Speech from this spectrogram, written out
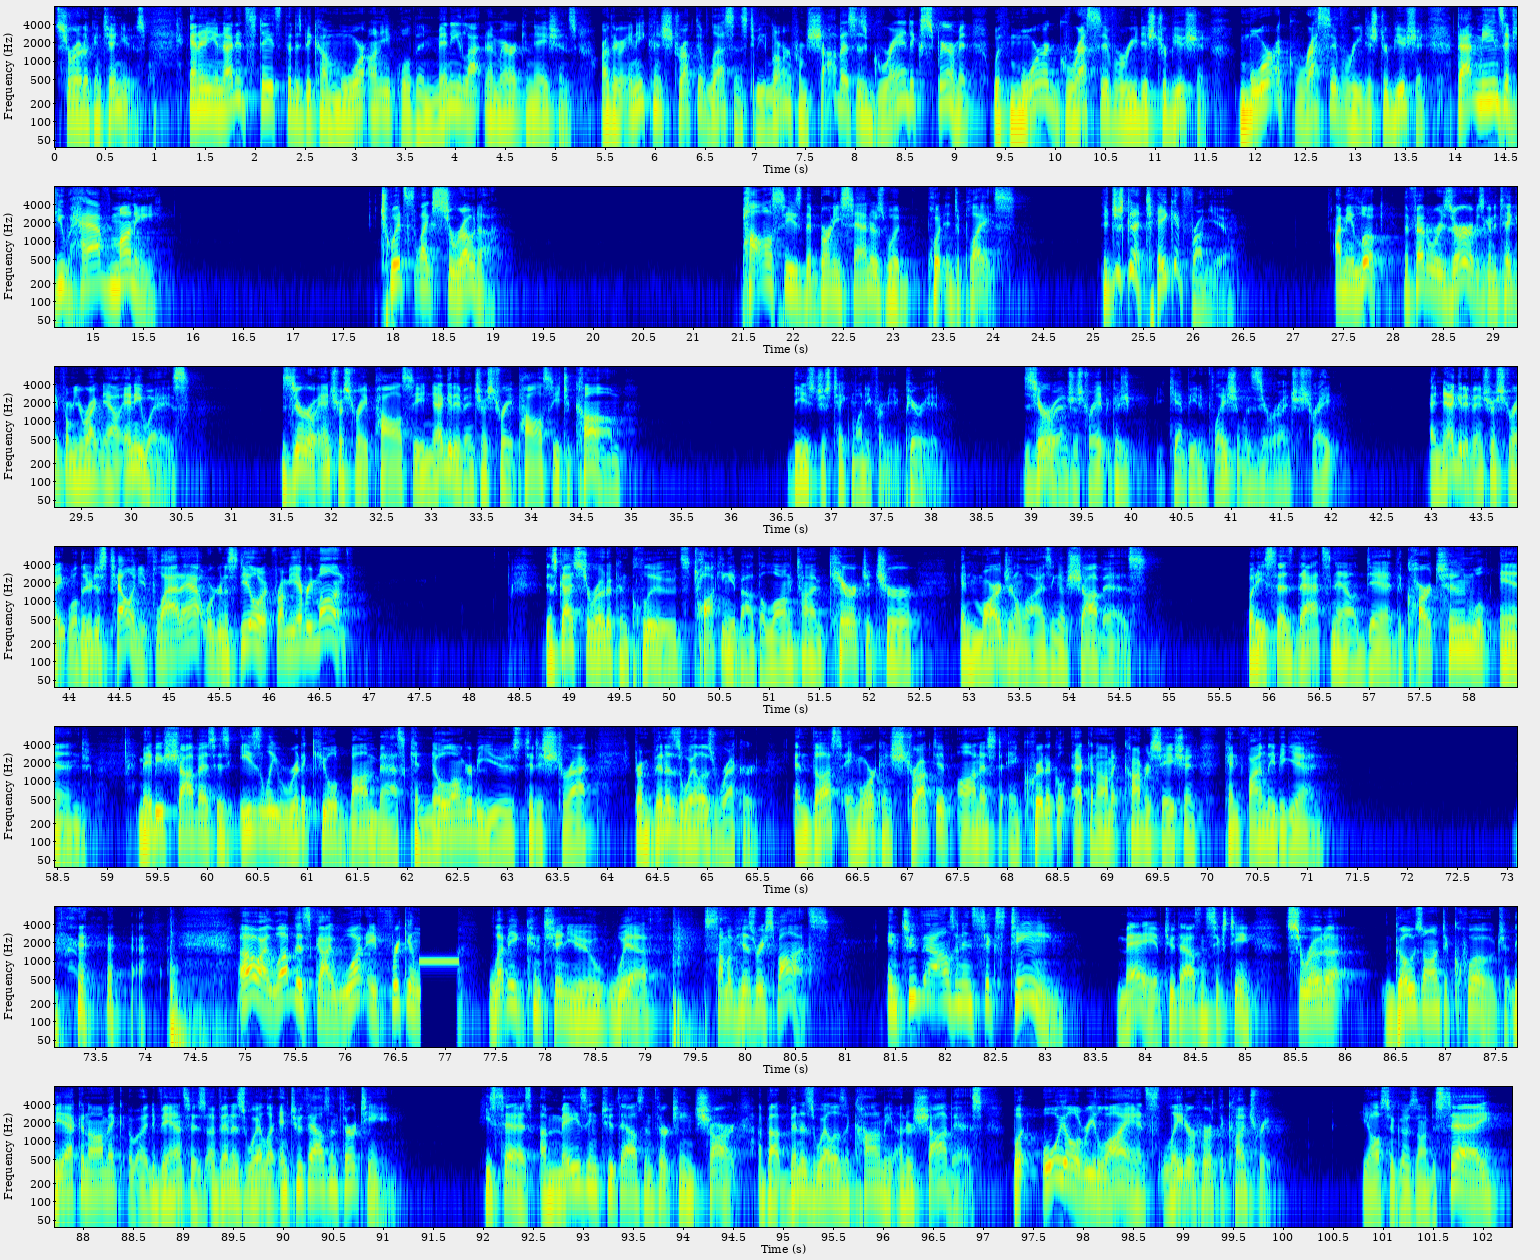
Sirota continues. And in a United States that has become more unequal than many Latin American nations, are there any constructive lessons to be learned from Chavez's grand experiment with more aggressive redistribution? More aggressive redistribution. That means if you have money, twits like Sirota, policies that Bernie Sanders would put into place, they're just going to take it from you. I mean, look, the Federal Reserve is going to take it from you right now, anyways. Zero interest rate policy, negative interest rate policy to come. These just take money from you, period. Zero interest rate because you, you can't beat inflation with zero interest rate. And negative interest rate, well, they're just telling you flat out, we're going to steal it from you every month. This guy Sirota concludes talking about the longtime caricature and marginalizing of Chavez but he says that's now dead. The cartoon will end. Maybe Chavez's easily ridiculed bombast can no longer be used to distract from Venezuela's record, and thus a more constructive, honest, and critical economic conversation can finally begin. oh, I love this guy. What a freaking. Let me continue with some of his response. In 2016, May of 2016, Sirota goes on to quote the economic advances of Venezuela in 2013. He says, amazing 2013 chart about Venezuela's economy under Chavez, but oil reliance later hurt the country. He also goes on to say,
